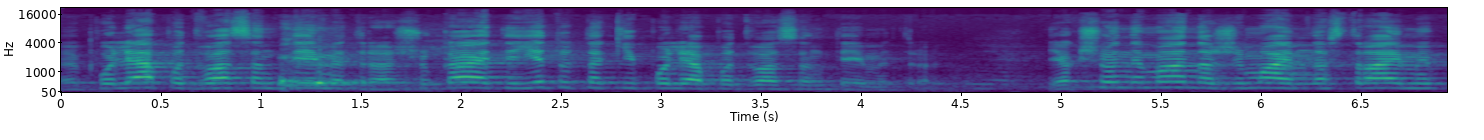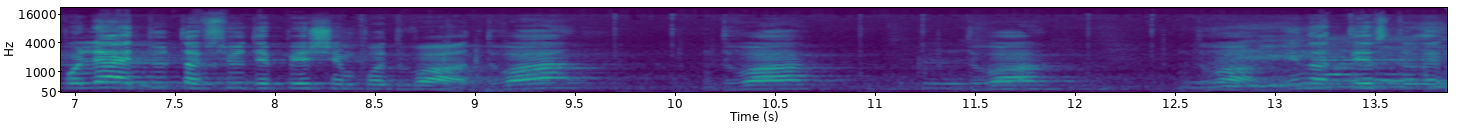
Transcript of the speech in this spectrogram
Е, Поля по 2 см. Шукаєте, є тут такі поля по 2 см. Якщо нема, нажимаємо, настраюємо поля і тут всюди пишемо по 2. 2, 2, 2, 2. І натиснули,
